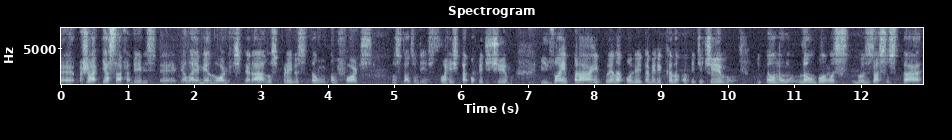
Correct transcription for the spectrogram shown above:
é, já que a safra deles é, ela é menor do que esperado, os prêmios estão tão fortes nos Estados Unidos. Então, a gente está competitivo e vai entrar em plena colheita americana competitivo. Então, não, não vamos nos assustar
